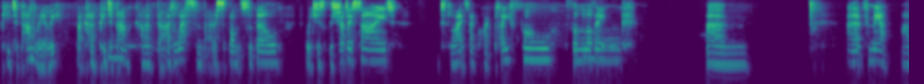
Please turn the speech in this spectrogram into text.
peter pan really that kind of peter pan kind of that adolescent that responsible which is the shadow side. The light side, quite playful, fun loving. Um, uh, for me, I, I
